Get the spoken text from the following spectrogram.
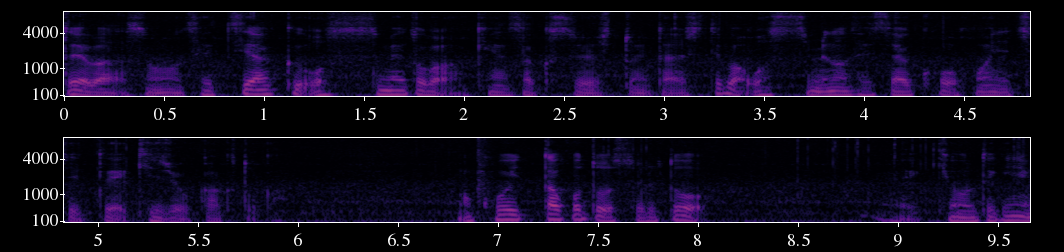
例えばその節約おすすめとか検索する人に対してはおすすめの節約方法について記事を書くとか、まあ、こういったことをすると、えー、基本的に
